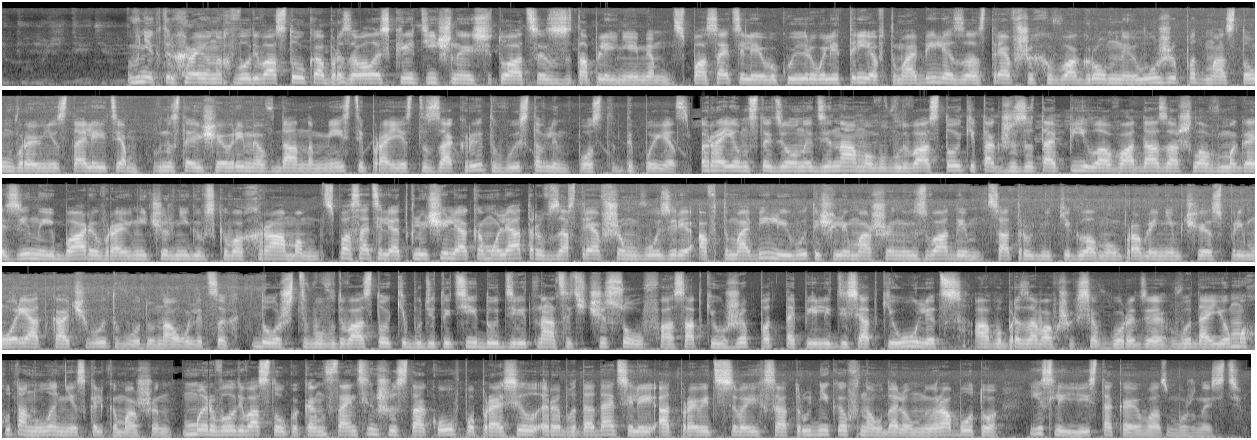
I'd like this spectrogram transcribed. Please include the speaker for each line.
Speaker 1: Singapore В некоторых районах Владивостока образовалась критичная ситуация с затоплениями. Спасатели эвакуировали три автомобиля, застрявших в огромной луже под мостом в районе Столетия. В настоящее время в данном месте проезд закрыт, выставлен пост ДПС. Район стадиона «Динамо» в Владивостоке также затопило. Вода зашла в магазины и бары в районе Черниговского храма. Спасатели отключили аккумулятор в застрявшем в озере автомобиле и вытащили машину из воды. Сотрудники Главного управления МЧС Приморья откачивают воду на улицах. Дождь в Владивостоке Владивостоке будет идти до 19 часов. Осадки уже подтопили десятки улиц, а в образовавшихся в городе водоемах утонуло несколько машин. Мэр Владивостока Константин Шестаков попросил работодателей отправить своих сотрудников на удаленную работу, если есть такая возможность.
